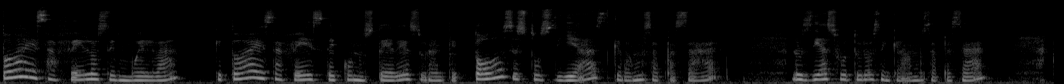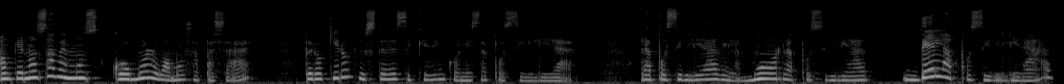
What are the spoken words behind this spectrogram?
toda esa fe los envuelva, que toda esa fe esté con ustedes durante todos estos días que vamos a pasar, los días futuros en que vamos a pasar. Aunque no sabemos cómo lo vamos a pasar, pero quiero que ustedes se queden con esa posibilidad. La posibilidad del amor, la posibilidad de la posibilidad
